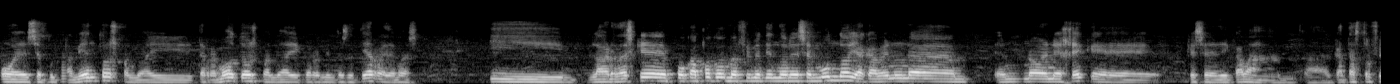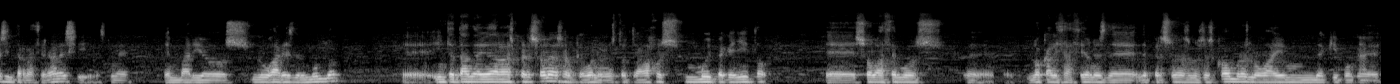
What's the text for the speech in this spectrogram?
o en sepultamientos, cuando hay terremotos, cuando hay corrimientos de tierra y demás. Y la verdad es que poco a poco me fui metiendo en ese mundo y acabé en una, en una ONG que, que se dedicaba a, catástrofes internacionales y estuve en varios lugares del mundo eh, intentando ayudar a las personas, aunque bueno, nuestro trabajo es muy pequeñito, eh, solo hacemos eh, localizaciones de, personas en los escombros, luego hay un equipo que...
